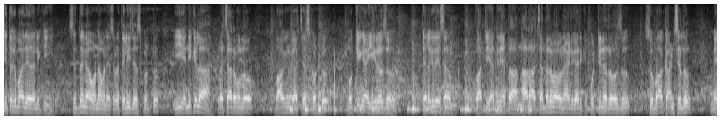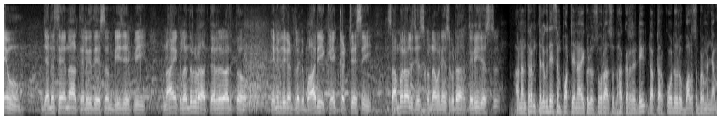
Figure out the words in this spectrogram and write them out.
చితకబాదేదానికి సిద్ధంగా ఉన్నామనేసి కూడా తెలియజేసుకుంటూ ఈ ఎన్నికల ప్రచారంలో భాగంగా చేసుకుంటూ ముఖ్యంగా ఈరోజు తెలుగుదేశం పార్టీ అధినేత నారా చంద్రబాబు నాయుడు గారికి పుట్టినరోజు శుభాకాంక్షలు. మేము జనసేన తెలుగుదేశం బీజేపీ నాయకులందరూ కూడా తెల్లవారితో ఎనిమిది గంటలకు భారీ కేక్ కట్ చేసి సంబరాలు చేసుకున్నామనేసి కూడా తెలియజేస్తూ అనంతరం తెలుగుదేశం పార్టీ నాయకులు సూరా సుధాకర్ రెడ్డి డాక్టర్ కోడూరు బాలసుబ్రహ్మణ్యం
